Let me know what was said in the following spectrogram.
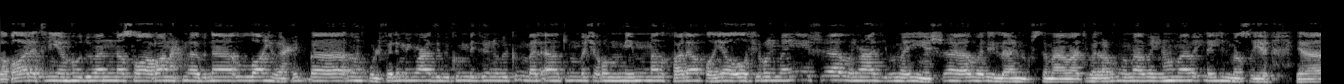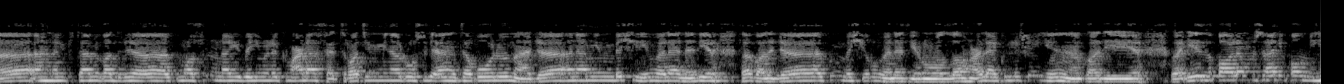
وقالت اليهود والنصارى نحن أبناء الله وأحباؤه قل فلم يعذبكم بذنوبكم بل أنتم بشر ممن خلق يغفر لمن يشاء ويعذب من يشاء ولله ملك السماوات والأرض وما بينهما وإليه المصير. يا أهل الكتاب قد جاءكم رسولنا يبين لكم على فترة من الرسل أن تقولوا ما جاءنا من بشر ولا نذير فقد جاءكم بشر ونذير والله على كل شيء قدير. وإذ قال موسى لقومه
